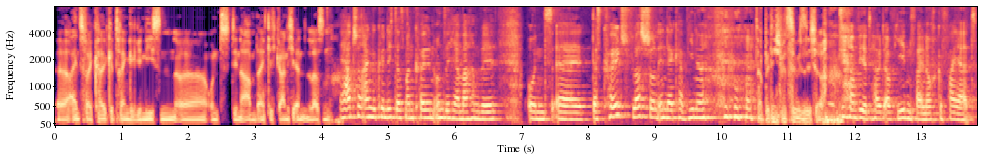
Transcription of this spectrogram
äh, ein, zwei Kaltgetränke genießen äh, und den Abend eigentlich gar nicht enden lassen. Er hat schon angekündigt, dass man Köln unsicher machen will und äh, das Kölsch floss schon in der Kabine. da bin ich mir ziemlich sicher. Da wird halt auf jeden Fall noch gefeiert.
